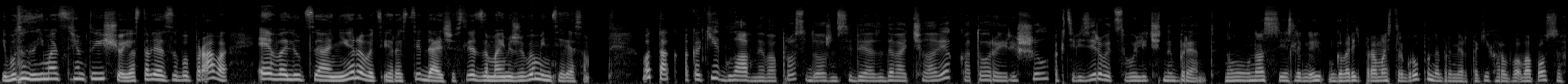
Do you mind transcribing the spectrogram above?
и буду заниматься чем-то еще. Я оставляю за собой право эволюционировать и расти дальше вслед за моим живым интересом. Вот так. А какие главные вопросы должен себе задавать человек, который решил активизировать свой личный бренд? Ну, у нас, если говорить про мастер-группу, например, таких вопросов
